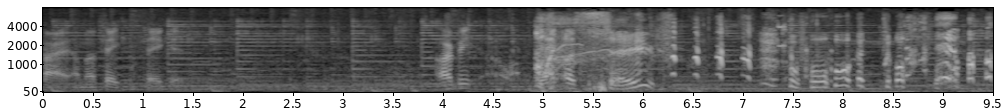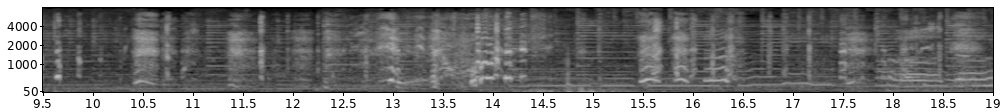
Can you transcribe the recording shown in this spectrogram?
Alright, I'm gonna fake fake it. RB. What a save! what the fuck? oh no.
